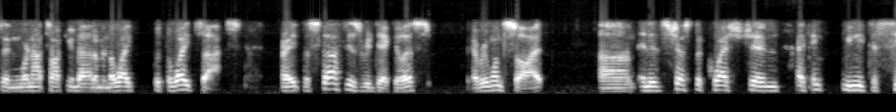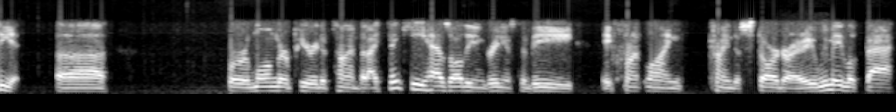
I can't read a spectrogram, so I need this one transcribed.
and we're not talking about him in the white with the White Sox. Right? The stuff is ridiculous. Everyone saw it. Um, and it's just a question. I think we need to see it uh, for a longer period of time. But I think he has all the ingredients to be a frontline kind of starter. I mean, we may look back,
